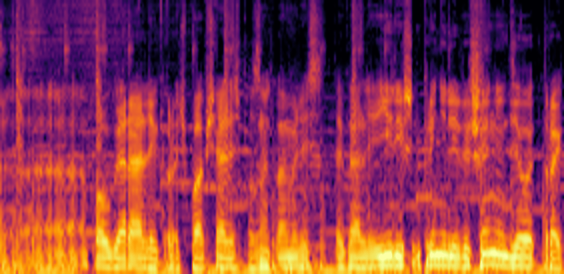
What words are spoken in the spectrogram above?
э, поугорали, короче, пообщались, познакомились и так далее. И реш- приняли решение делать трек.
